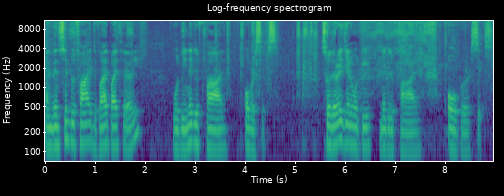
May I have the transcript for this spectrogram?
and then simplify divide by 30 will be negative pi over 6 so the radian will be negative pi over 6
